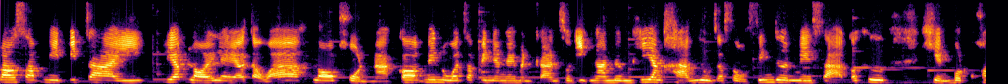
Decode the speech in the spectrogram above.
เราซับมิดวิจัยเรียบร้อยแล้ว แต่ว่ารอผลนะ ก็ไม่รู้ว่าจะเป็นยังไงเหมือนกัน ส่วนอีกงานหนึ่งที่ยังค้างอยู่จะส่งสิ้นเดือนเมษาก็คือเขียนบทคว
